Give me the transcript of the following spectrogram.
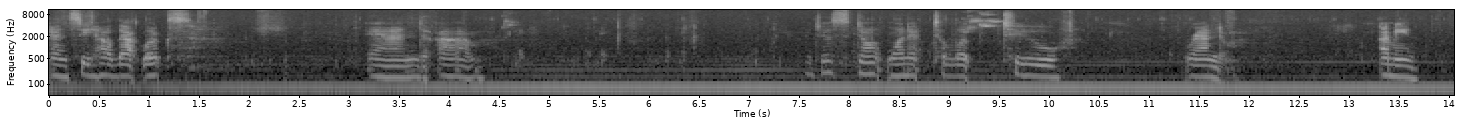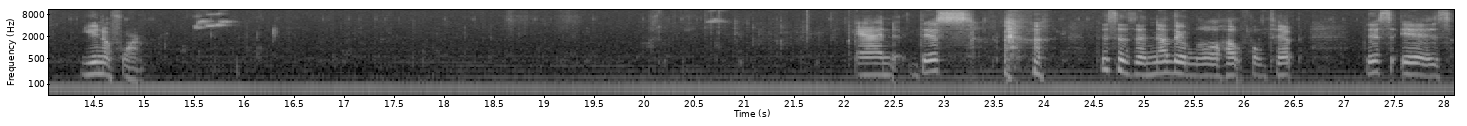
and see how that looks. And um, I just don't want it to look too random. I mean, uniform. And this, this is another little helpful tip. This is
